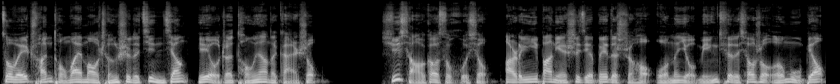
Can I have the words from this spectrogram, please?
作为传统外贸城市的晋江也有着同样的感受。徐晓告诉虎嗅，二零一八年世界杯的时候，我们有明确的销售额目标，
